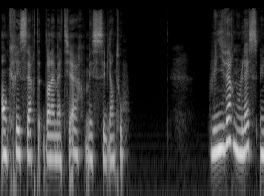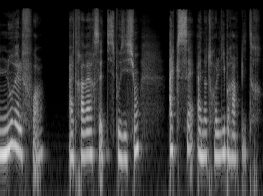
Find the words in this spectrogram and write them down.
ancrés certes dans la matière, mais c'est bien tout. L'univers nous laisse une nouvelle fois, à travers cette disposition, accès à notre libre arbitre.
